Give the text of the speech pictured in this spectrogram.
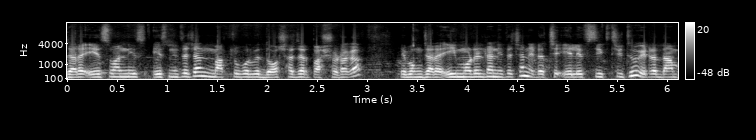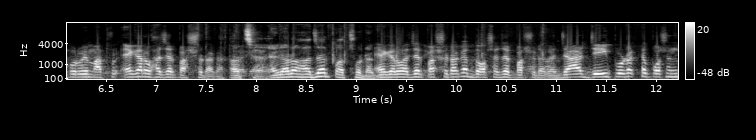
যারা এস ওয়ান এস নিতে চান মাত্র পড়বে দশ হাজার পাঁচশো টাকা। এবং যারা এই মডেলটা নিতে চান এটা হচ্ছে L F six three two এটার দাম পড়বে মাত্র এগারো হাজার পাঁচশো টাকা। আচ্ছা এগারো হাজার পাঁচশো টাকা। এগারো হাজার পাঁচশো টাকা দশ হাজার পাঁচশো টাকা। যার যেই প্রোডাক্টটা পছন্দ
